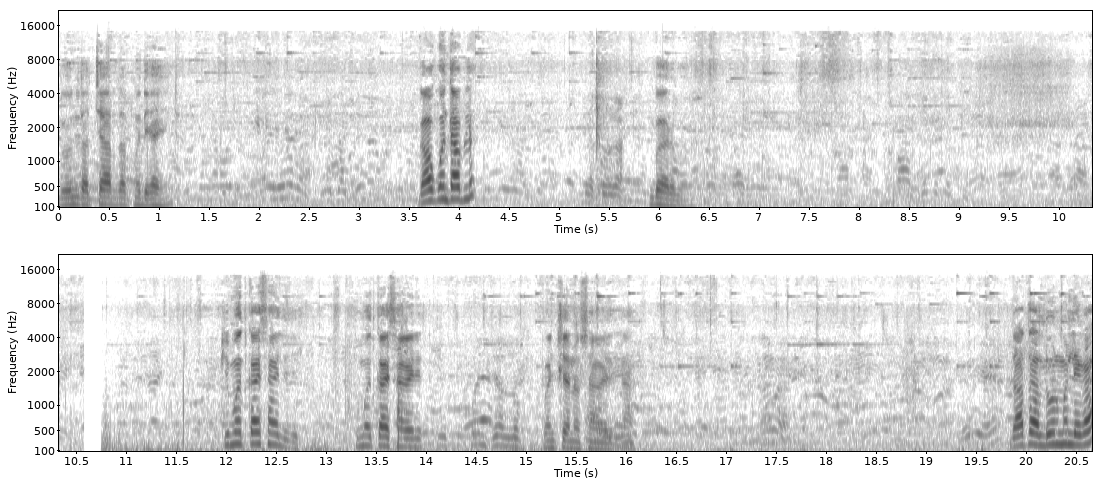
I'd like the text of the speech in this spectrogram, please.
दोन दात चार दात मध्ये आहे. गाव कोणतं आपलं? बरं बरं. किंमत काय सांगायली ती? किंमत काय सांगायली पंच्याण्णव. सांगायची का? दाताला दोन म्हणले का?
